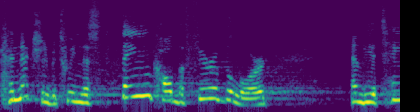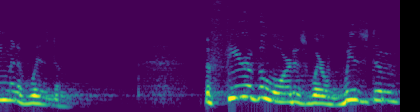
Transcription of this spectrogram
connection between this thing called the fear of the Lord and the attainment of wisdom. The fear of the Lord is where wisdom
